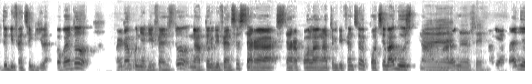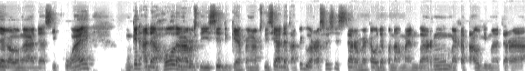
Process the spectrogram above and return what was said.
itu defense gila. Pokoknya tuh mereka punya defense tuh ngatur defense secara secara pola ngatur defense tuh coachnya bagus. Nah, Nah, ya, kemarin sih. lihat aja kalau nggak ada si Kuai, mungkin ada hole yang harus diisi, the gap yang harus diisi ada. Tapi gua rasa sih secara mereka udah pernah main bareng, mereka tahu gimana cara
